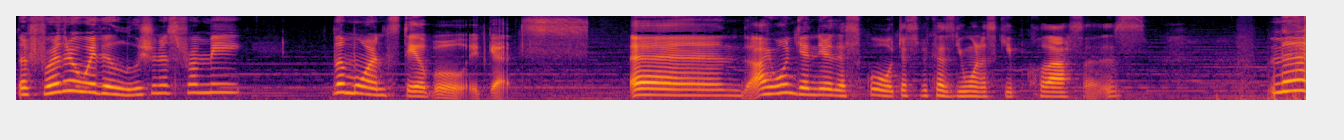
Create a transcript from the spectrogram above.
the further away the illusion is from me, the more unstable it gets. And I won't get near the school just because you want to skip classes. Meh,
